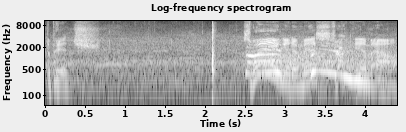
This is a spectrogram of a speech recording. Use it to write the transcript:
The pitch. Swing and a miss struck him out.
